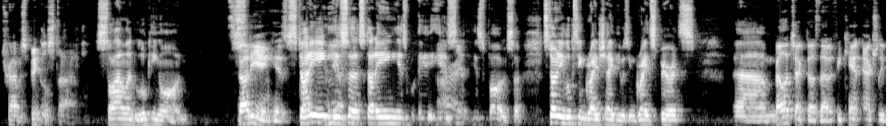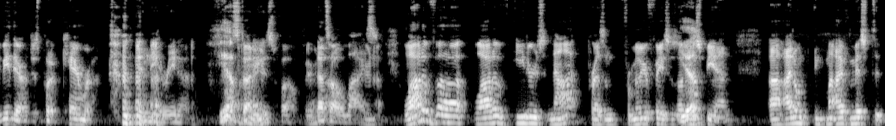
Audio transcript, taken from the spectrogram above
Travis Bickle style. silent, looking on. Studying his. studying Yeah. his uh, studying his his, All right. his foe. So Stoney looks in great shape. He was in great spirits. Um, Belichick does that. If he can't actually be there, he'll just put a camera in the arena yeah, to study Alright. his foe. Fair That's enough. all lies. A lot of uh, lot of eaters not present, familiar faces on Yeah. ESPN. Uh, I don't. I've missed it.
